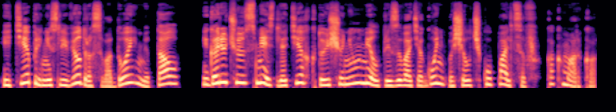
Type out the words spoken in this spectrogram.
и те принесли ведра с водой, металл и горючую смесь для тех, кто еще не умел призывать огонь по щелчку пальцев, как Марка.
